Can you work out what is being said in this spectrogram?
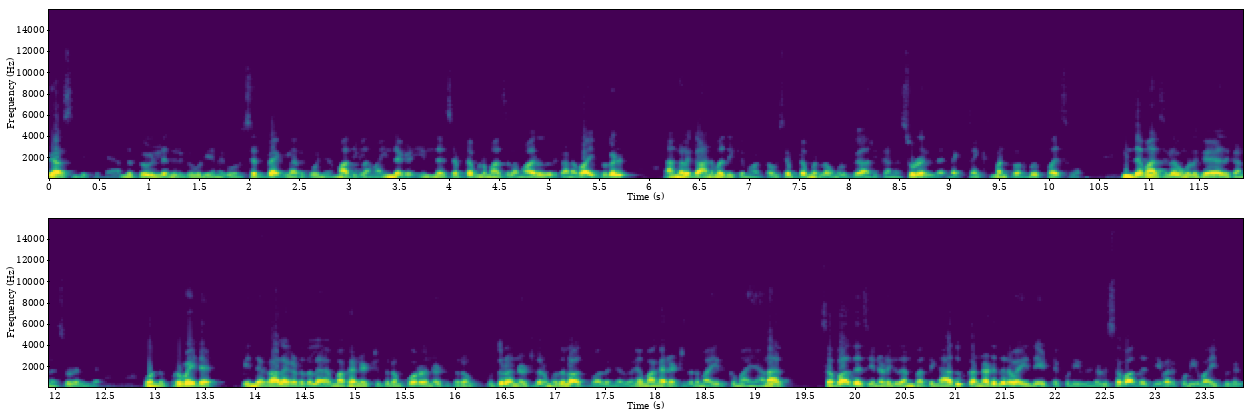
வேலை செஞ்சிட்ருக்கேன் அந்த தொழிலேருந்து இருக்கக்கூடிய எனக்கு ஒரு செட்பேக்லாம் இருக்குது கொஞ்சம் மாற்றிக்கலாமா இந்த இந்த செப்டம்பர் மாதத்தில் மாறுவதற்கான வாய்ப்புகள் நாங்களுக்கு அனுமதிக்க மாட்டோம். செப்டம்பரில் உங்களுக்கு அதுக்கான சூழல் இல்லை. நெக்ஸ்ட் நெக்ஸ்ட் மந்த் வரும்போது பேசுவோம். இந்த மாதத்தில் உங்களுக்கு அதுக்கான சூழல் இல்லை. ஒன்று ப்ரொவைடட் இந்த காலகட்டத்தில் மக நட்சத்திரம் பூர நட்சத்திரம் உத்திர நட்சத்திரம் முதலாவது பாதங்கிறவங்க மக நட்சத்திரமாக இருக்குமாயானால் செவ்வாதசை நடக்குதான்னு பார்த்தீங்க அதுக்கு நடுத்தர வயதை எட்டக்கூடியவர்கள் செவ்வாதசை வரக்கூடிய வாய்ப்புகள்.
